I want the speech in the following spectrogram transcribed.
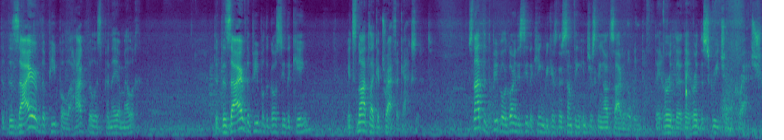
the desire of the people, lahakbil is Panei Melech, the desire of the people to go see the king, it's not like a traffic accident. It's not that the people are going to see the king because there's something interesting outside of the window. They heard the, they heard the screech and the crash.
